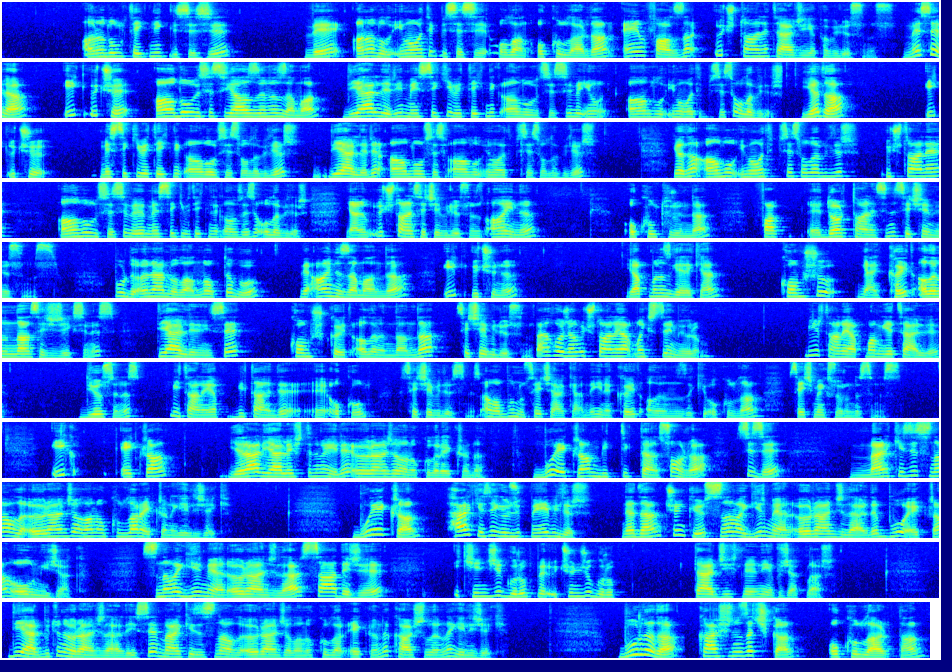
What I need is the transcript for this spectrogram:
Anadolu Teknik Lisesi ve Anadolu İmam Hatip Lisesi olan okullardan en fazla 3 tane tercih yapabiliyorsunuz. Mesela ilk 3'e Anadolu Lisesi yazdığınız zaman diğerleri Mesleki ve Teknik Anadolu Lisesi ve Anadolu İmam Hatip Lisesi olabilir. Ya da ilk 3'ü Mesleki ve Teknik Anadolu Lisesi olabilir. Diğerleri Anadolu Lisesi ve Anadolu İmam Hatip Lisesi olabilir. Ya da Anadolu İmam Hatip Lisesi olabilir. 3 tane Anadolu Lisesi ve Mesleki ve Teknik Anadolu Lisesi olabilir. Yani 3 tane seçebiliyorsunuz aynı okul türünden. Fark, e, 4 tanesini seçemiyorsunuz. Burada önemli olan nokta bu. Ve aynı zamanda ilk üçünü yapmanız gereken komşu yani kayıt alanından seçeceksiniz. Diğerlerini ise komşu kayıt alanından da seçebiliyorsunuz. Ben hocam 3 tane yapmak istemiyorum. Bir tane yapmam yeterli diyorsanız bir tane yap, bir tane de e, okul seçebilirsiniz. Ama bunu seçerken de yine kayıt alanınızdaki okuldan seçmek zorundasınız. İlk ekran yerel yerleştirme ile öğrenci alan okullar ekranı. Bu ekran bittikten sonra size merkezi sınavla öğrenci alan okullar ekranı gelecek. Bu ekran herkese gözükmeyebilir. Neden? Çünkü sınava girmeyen öğrencilerde bu ekran olmayacak. Sınava girmeyen öğrenciler sadece ikinci grup ve üçüncü grup tercihlerini yapacaklar. Diğer bütün öğrencilerde ise merkezi sınavla öğrenci alan okullar ekranı karşılarına gelecek. Burada da karşınıza çıkan okullardan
